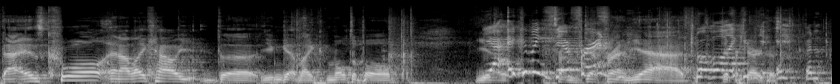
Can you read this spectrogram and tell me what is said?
that is cool, and I like how the you can get like multiple. You Yeah, know, it can be different. Different, yeah, But, but like, different if you, characters. but, but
